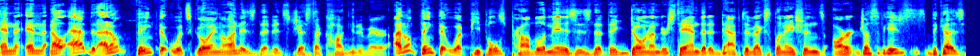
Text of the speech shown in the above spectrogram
And and I'll add that I don't think that what's going on is that it's just a cognitive error. I don't think that what people's problem is is that they don't understand that adaptive explanations aren't justifications because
